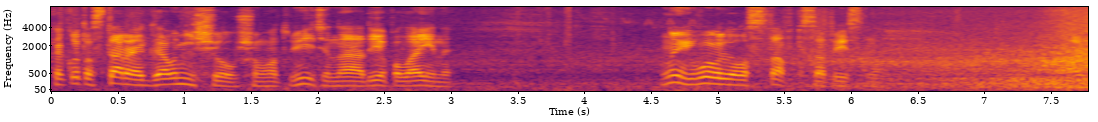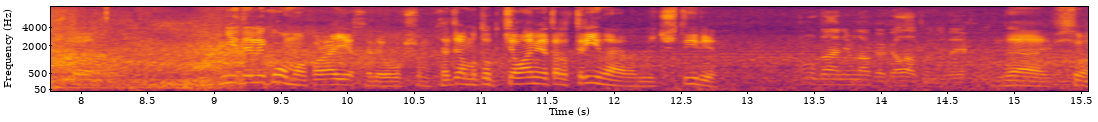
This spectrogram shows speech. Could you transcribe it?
Какое-то старое говнище, в общем, вот видите, на две половины. Ну и вывалилась ставка, соответственно. Так что недалеко мы проехали, в общем. Хотя мы тут километр три, наверное, или четыре. Ну да, немного Галату не доехали. Да, и все.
